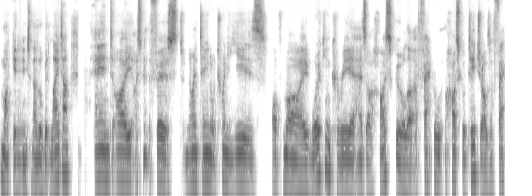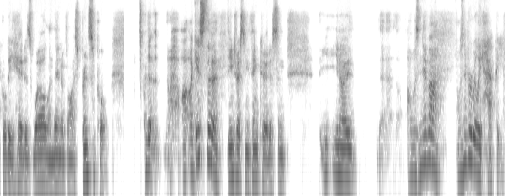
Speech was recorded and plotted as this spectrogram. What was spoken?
might get into that a little bit later. And I, I, spent the first 19 or 20 years of my working career as a high schooler, a faculty, high school teacher. I was a faculty head as well, and then a vice principal. The, I guess the, the interesting thing, Curtis, and you know, I was never I was never really happy,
